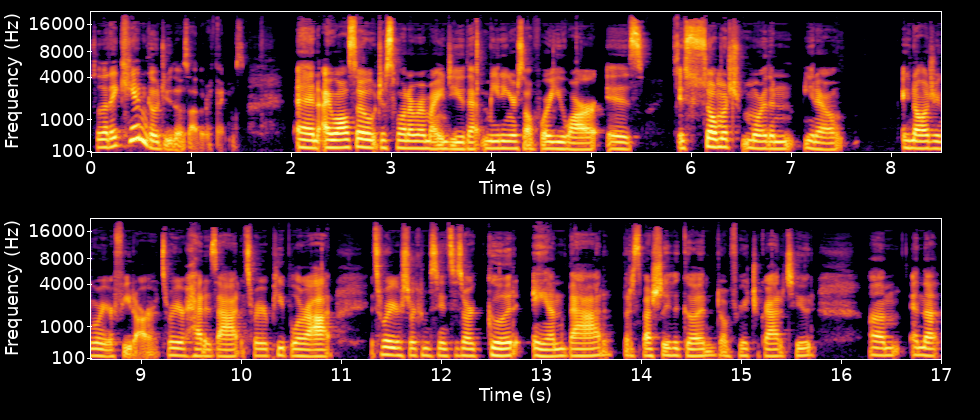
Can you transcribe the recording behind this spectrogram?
so that I can go do those other things. And I also just want to remind you that meeting yourself where you are is is so much more than, you know, acknowledging where your feet are. It's where your head is at, it's where your people are at, it's where your circumstances are good and bad, but especially the good. Don't forget your gratitude. Um, and that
